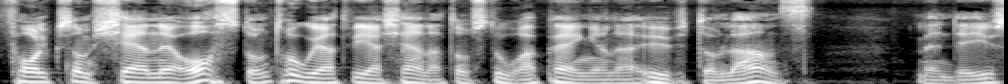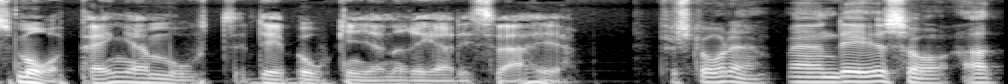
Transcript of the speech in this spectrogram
folk som känner oss, de tror ju att vi har tjänat de stora pengarna utomlands. Men det är ju småpengar mot det boken genererade i Sverige. Förstår det. Men det är ju så att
